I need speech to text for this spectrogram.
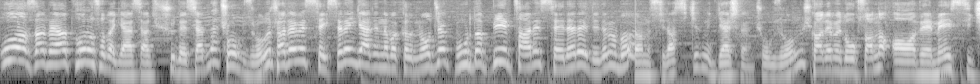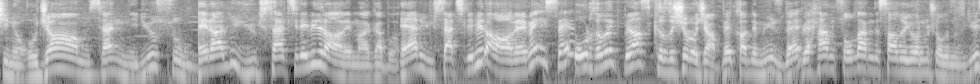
Uaz'a veya Toros'a da gelse artık şu desenler. Çok güzel olur. Kademe 80'e geldiğinde bakalım ne olacak. Burada bir tane SLR değil mi bu? Yani silah skini gerçekten çok güzel olmuş. Kademe 90'da AVM skini. Hocam sen ne diyorsun? Herhalde yükseltilebilir AVM aga bu. Eğer yükseltilebilir AVM ise ortalık biraz kızışır hocam. Ve kademe 100'de ve hem solda hem de sağda görmüş olduğunuz gibi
